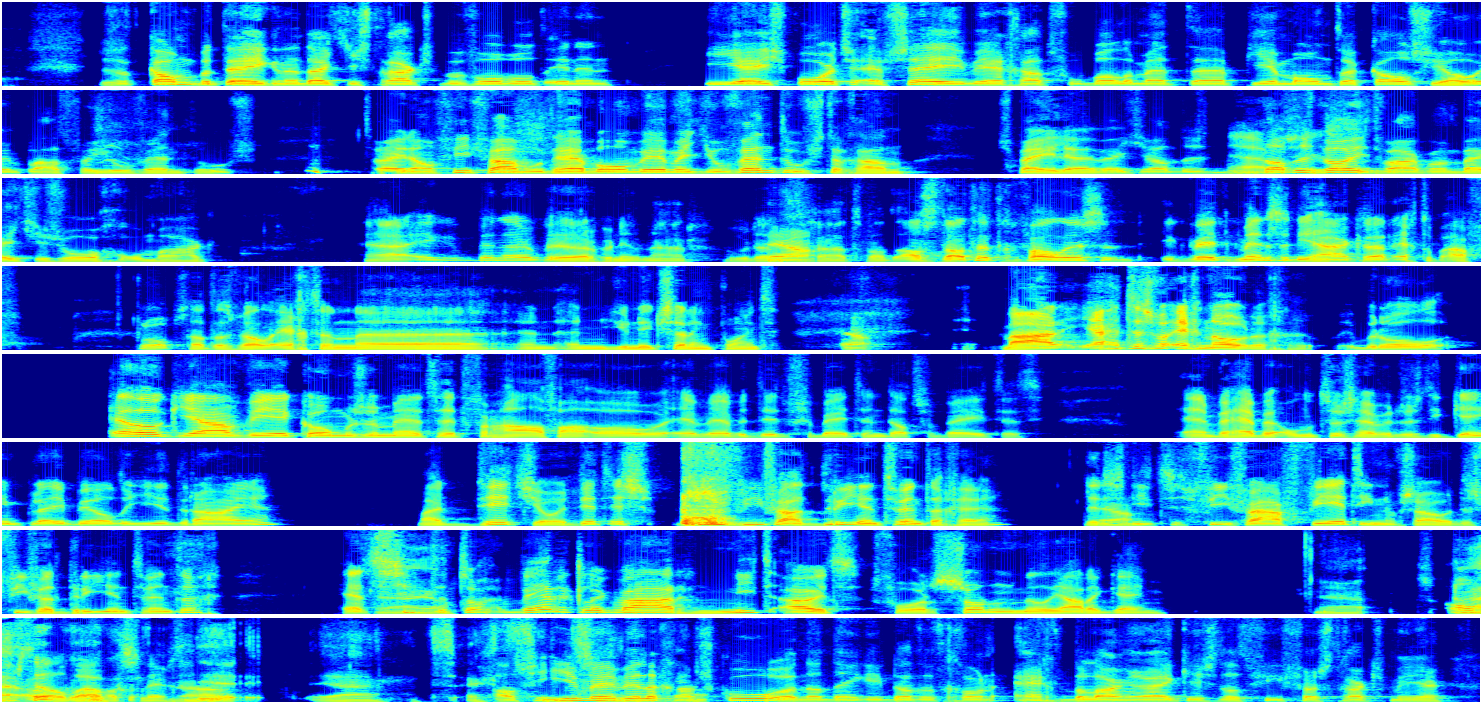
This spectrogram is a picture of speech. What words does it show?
Dus dat kan betekenen dat je straks bijvoorbeeld in een EA Sports FC weer gaat voetballen met uh, Piemonte Calcio in plaats van Juventus. Terwijl je dan FIFA moet hebben om weer met Juventus te gaan spelen, weet je wel. Dus ja, dat precies. is wel iets waar ik me een beetje zorgen om maak. Ja, ik ben daar ook heel erg benieuwd naar, hoe dat ja. gaat. Want als dat het geval is, ik weet, mensen die haken daar echt op af. Klopt. Dus dat is wel echt een, uh, een, een unique selling point. Ja. Maar ja, het is wel echt nodig. Ik bedoel, elk jaar weer komen ze met het verhaal van, oh, we hebben dit verbeterd en dat verbeterd. En we hebben ondertussen hebben we dus die gameplay beelden hier draaien. Maar dit, joh, dit is FIFA 23, hè? Dit ja. is niet FIFA 14 of zo, dit is FIFA 23. Het ja, ziet er joh. toch werkelijk waar niet uit voor zo'n miljarden game. Ja. Het is onvoorstelbaar ook, ook, wat slecht. Die, ja, het is echt Als ze hiermee willen gaan scoren, dan denk ik dat het gewoon echt belangrijk is dat FIFA straks meer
